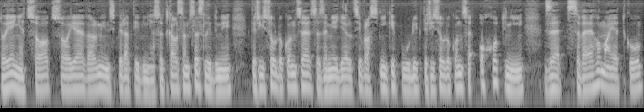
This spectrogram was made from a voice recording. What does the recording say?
to je něco, co je velmi inspirativní. A setkal jsem se s lidmi, kteří jsou dokonce se zemědělci, vlastníky půdy, kteří jsou dokonce ochotní ze svého majetku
